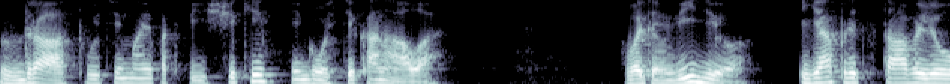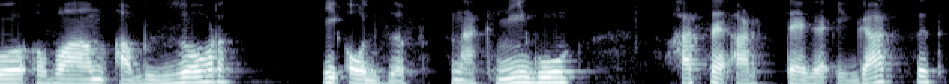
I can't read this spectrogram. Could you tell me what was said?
Здравствуйте, мои подписчики и гости канала. В этом видео я представлю вам обзор и отзыв на книгу Хосе Артега и Гассет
